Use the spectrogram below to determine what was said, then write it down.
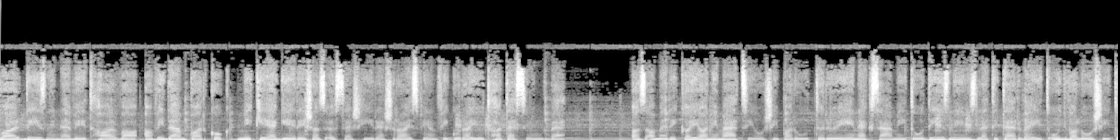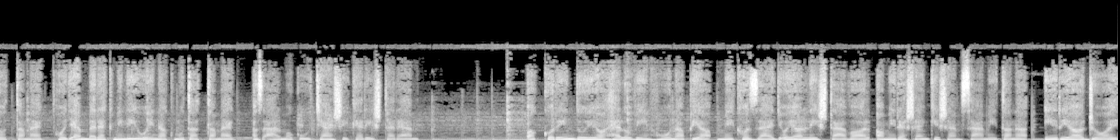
Walt Disney nevét halva, a vidámparkok, Mickey Egér és az összes híres rajzfilmfigura juthat eszünkbe. Az amerikai animációs ipar úttörőjének számító Disney üzleti terveit úgy valósította meg, hogy emberek millióinak mutatta meg, az álmok útján siker is terem. Akkor induljon Halloween hónapja, méghozzá egy olyan listával, amire senki sem számítana, írja a Joy.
